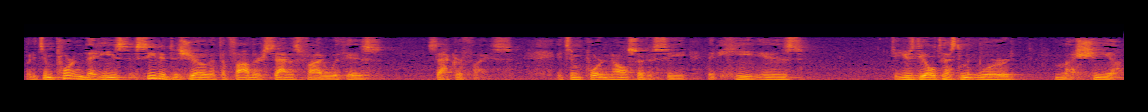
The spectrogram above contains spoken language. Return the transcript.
but it's important that he's seated to show that the Father is satisfied with his sacrifice. It's important also to see that he is, to use the Old Testament word, Mashiach.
